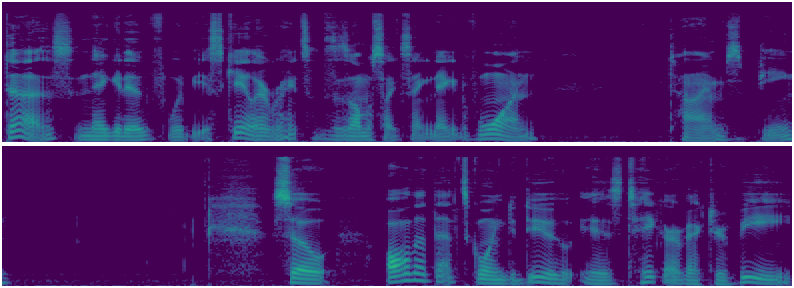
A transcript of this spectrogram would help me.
does. Negative would be a scalar, right? So this is almost like saying negative 1 times b. So all that that's going to do is take our vector b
